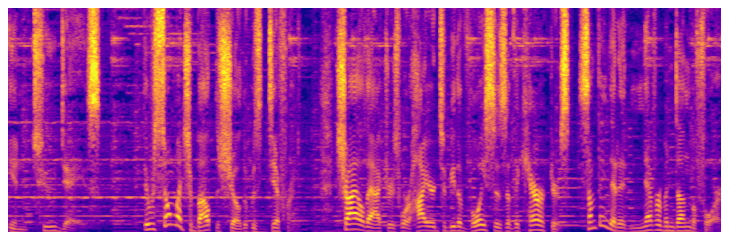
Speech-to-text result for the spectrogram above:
in two days. There was so much about the show that was different. Child actors were hired to be the voices of the characters, something that had never been done before.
